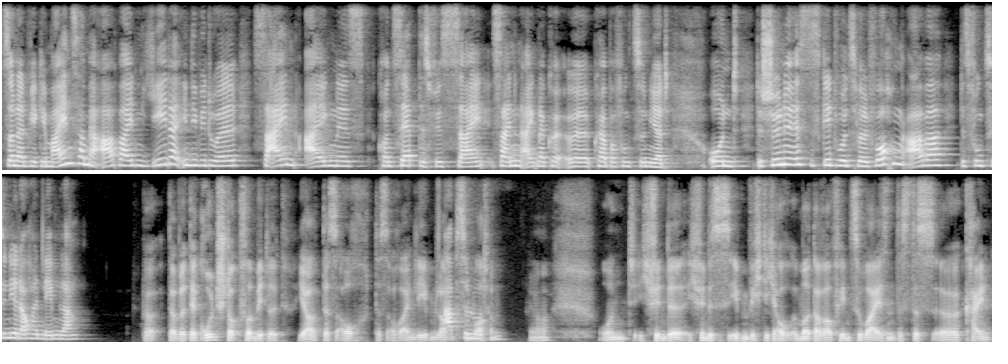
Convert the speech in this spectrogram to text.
sondern wir gemeinsam erarbeiten jeder individuell sein eigenes Konzept, das für sein, seinen eigenen äh, Körper funktioniert. Und das Schöne ist, es geht wohl zwölf Wochen, aber das funktioniert auch ein Leben lang. Da, da wird der Grundstock vermittelt, ja, das auch, das auch ein Leben lang Absolut. zu machen. Ja. Und ich finde, ich finde, es ist eben wichtig, auch immer darauf hinzuweisen, dass das äh, kein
